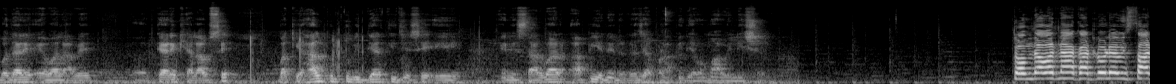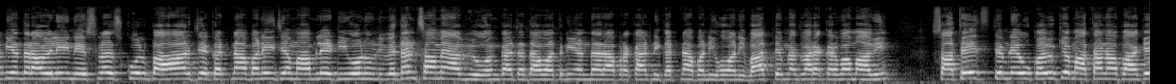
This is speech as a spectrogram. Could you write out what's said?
વધારે અહેવાલ આવે ત્યારે ખ્યાલ આવશે. બાકી હાલ પૂરતું વિદ્યાર્થી જે છે એ એને સારવાર આપી અને રજા પણ આપી દેવામાં આવેલી છે. તો અમદાવાદના કાટલોડિયા વિસ્તારની અંદર આવેલી નેશનલ સ્કૂલ બહાર જે ઘટના બની, જે મામલે ડીઓનું નિવેદન સામે આવ્યું. અંગાત અદાવતની અંદર આ પ્રકારની ઘટના બની હોવાની વાત તેમના દ્વારા કરવામાં આવી. સાથે જ તેમણે એવું કહ્યું કે માથાના ભાગે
